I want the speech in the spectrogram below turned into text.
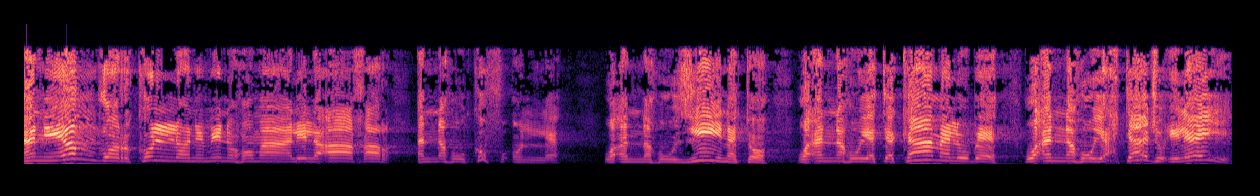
أن ينظر كل منهما للآخر أنه كفء له. وأنه زينته وأنه يتكامل به وأنه يحتاج إليه.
